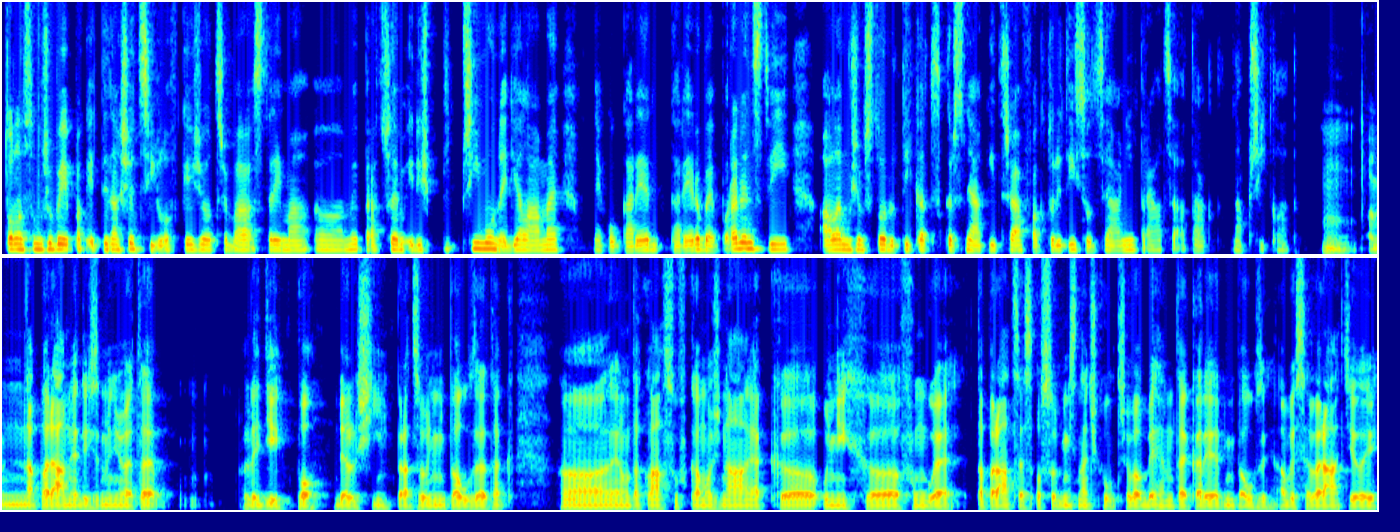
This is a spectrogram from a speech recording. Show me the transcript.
tohle se můžou být pak i ty naše cílovky, že jo, třeba s kterými uh, my pracujeme, i když přímo neděláme jako kariér, kariérové poradenství, ale můžeme se toho dotýkat skrz nějaký třeba faktory té sociální práce a tak například. Hmm, napadá mě, když zmiňujete lidi po delší pracovní pauze, tak Uh, jenom taková suvka možná, jak uh, u nich uh, funguje ta práce s osobní značkou třeba během té kariérní pauzy, aby se vrátili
